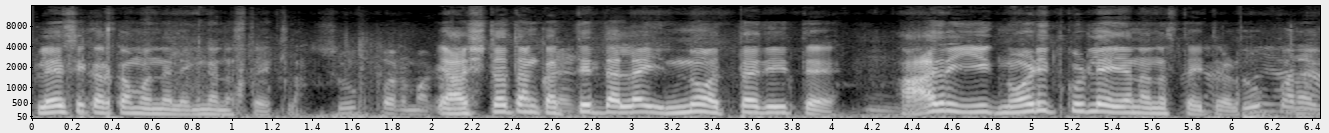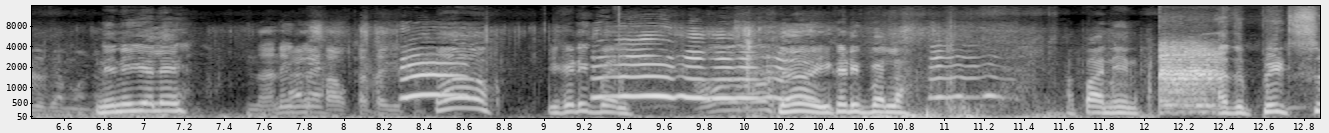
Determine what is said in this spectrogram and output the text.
ಪ್ಲೇಸಿಗೆ ಕರ್ಕೊಂಬಂದಲ್ಲ ಹೆಂಗ ಅನಿಸ್ತೈತ್ಲ ಸೂಪರ್ ಮಗ. ಕತ್ತಿದ್ದಲ್ಲ ಹತ್ತಿದ್ದಲ್ಲ ಇನ್ನೂ ಹತ್ತದೈತೆ ಆದ್ರೆ ಈಗ ನೋಡಿದ ಕೂಡಲೇ ಏನ್ ಅನಿಸ್ತೈತೆ ಹೇಳು. ಸೂಪರ್ ಆಗಿದೆ ಮಗ. ನಿನಗೆಲೆ ಈ ಕಡೆಗೆ ಬಲ್ಲ ಲೋ, ಈ ಕಡೆಗೆ ಬಲ್ಲ. ಅಪ್ಪ ನೀನು. ಅದು ಪಿಟ್ಸ್.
